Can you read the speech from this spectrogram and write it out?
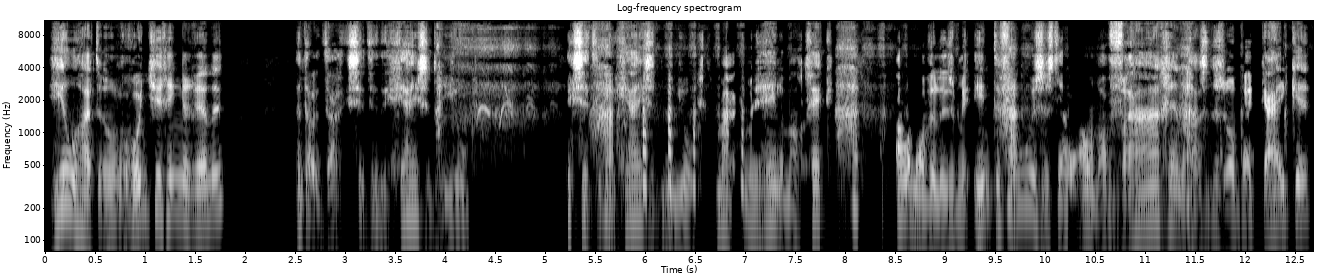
heel hard een rondje gingen rennen. En dat ik dacht, ik zit in de gijzen driehoek. Ik zit in de gijzen driehoek. Het maakt me helemaal gek. Allemaal willen ze me interviewen. Ze stellen allemaal vragen. En dan gaan ze er zo bij kijken.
